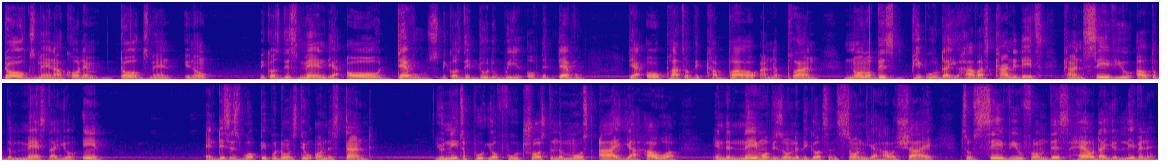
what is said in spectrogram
dogs, man. I'll call them dogs, man, you know? Because these men, they are all devils because they do the will of the devil. They are all part of the cabal and the plan. None of these people that you have as candidates can save you out of the mess that you're in. And this is what people don't still understand. You need to put your full trust in the Most High, Yahweh, in the name of His only begotten Son, Yahweh Shai, to save you from this hell that you're living in.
